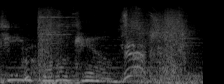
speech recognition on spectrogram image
Team double kills.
